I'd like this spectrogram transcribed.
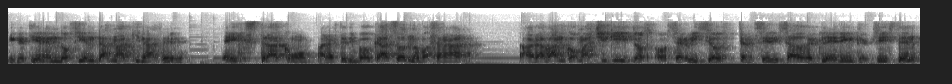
y que tienen 200 máquinas de extra como para este tipo de casos, no pasa nada. Ahora bancos más chiquitos o servicios tercerizados de clearing que existen,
